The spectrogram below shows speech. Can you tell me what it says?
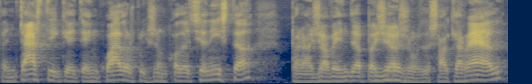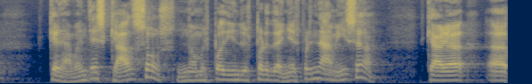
fantàstica, i tenc quadres perquè són col·leccionista, però jo venc de pagesos de Sol Carrel que anaven descalços, només podien dur espardenyes per anar a missa que ara eh,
